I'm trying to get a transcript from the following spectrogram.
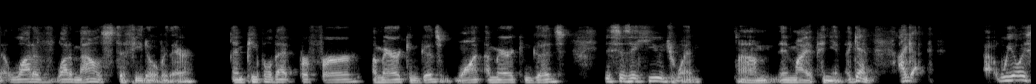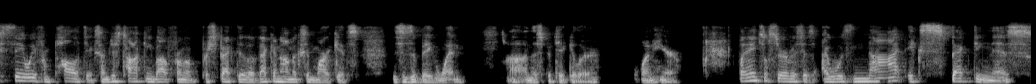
A lot of lot of mouths to feed over there. And people that prefer american goods want american goods. This is a huge win um, in my opinion. Again i got we always stay away from politics. I'm just talking about from a perspective of economics and markets. This is a big win uh, on this particular one here financial services, I was not expecting this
